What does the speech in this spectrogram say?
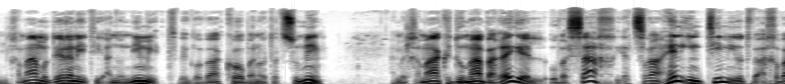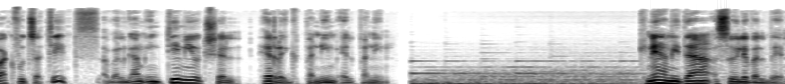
המלחמה המודרנית היא אנונימית וגובה קורבנות עצומים. המלחמה הקדומה ברגל ובסך יצרה הן אינטימיות ואחווה קבוצתית, אבל גם אינטימיות של הרג פנים אל פנים. קנה המידה עשוי לבלבל.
